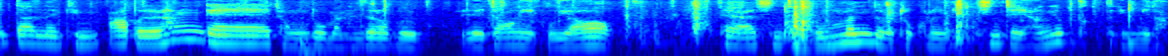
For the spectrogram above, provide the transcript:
일단은 김밥을 한 개 정도 만들어 볼 예정이고요. 제가 진짜 못 만들어도 그런지 진짜 양해 부탁드립니다.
